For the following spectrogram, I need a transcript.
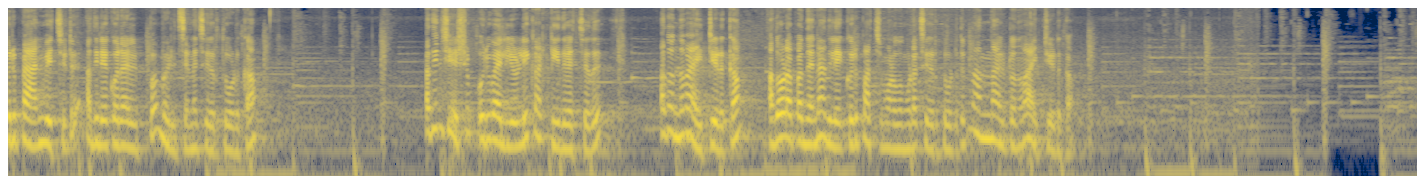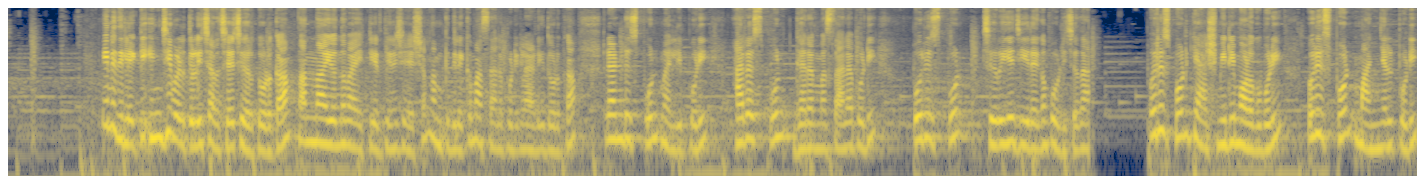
ഒരു പാൻ വെച്ചിട്ട് അതിലേക്ക് ഒരു അല്പം വെളിച്ചെണ്ണ ചേർത്ത് കൊടുക്കാം. അതിനുശേഷം ഒരു വലിയുള്ളി കട്ട് ചെയ്ത് വെച്ചത്. അതൊന്ന് വഴറ്റിയെടുക്കാം അതോടൊപ്പം തന്നെ അതിലേക്ക് ഒരു പച്ചമുളകും കൂടെ ചേർത്ത് കൊടുത്തിട്ട് നന്നായിട്ടൊന്ന് വഴറ്റിയെടുക്കാം ഇനി ഇതിലേക്ക് ഇഞ്ചി വെളുത്തുള്ളി ചതച്ച് ചേർത്ത് കൊടുക്കാം. നന്നായി ഒന്ന് വഴറ്റിയതിന് ശേഷം നമുക്ക് ഇതിലേക്ക് മസാലപ്പൊടികൾ ആഡ് ചെയ്ത് കൊടുക്കാം. രണ്ട് സ്പൂൺ മല്ലിപ്പൊടി അര സ്പൂൺ ഗരം മസാല പൊടി ഒരു സ്പൂൺ ചെറിയ ജീരകം പൊടിച്ചതാണ്. ഒരു സ്പൂൺ കാശ്മീരി മുളക് പൊടി ഒരു സ്പൂൺ മഞ്ഞൾപ്പൊടി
